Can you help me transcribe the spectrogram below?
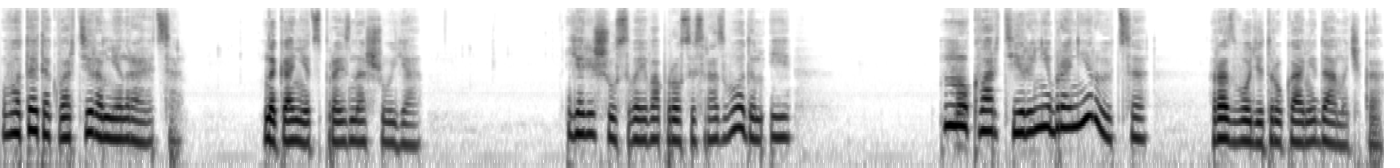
«Вот эта квартира мне нравится», — наконец произношу я. Я решу свои вопросы с разводом и... Но квартиры не бронируются, разводит руками дамочка.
